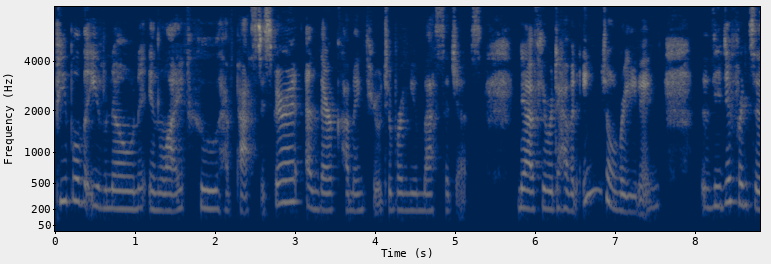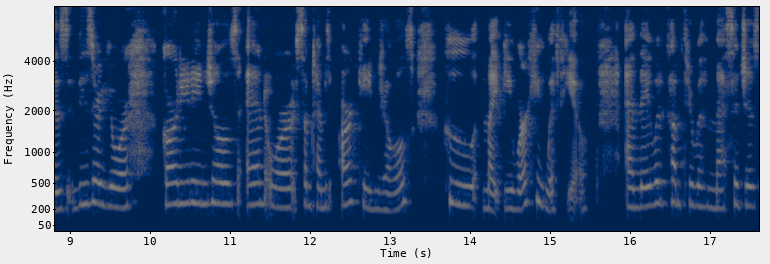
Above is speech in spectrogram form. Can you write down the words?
people that you've known in life who have passed to spirit and they're coming through to bring you messages. Now, if you were to have an angel reading, the difference is these are your guardian angels and or sometimes archangels who might be working with you and they would come through with messages.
